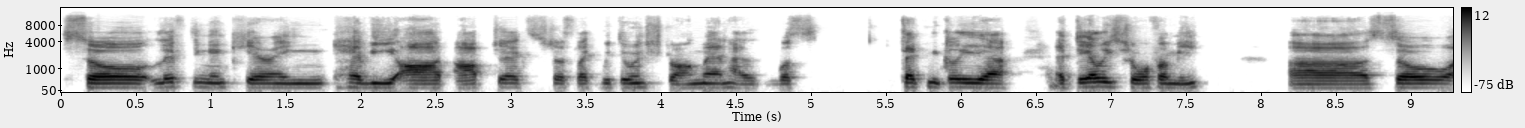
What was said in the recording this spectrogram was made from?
So lifting and carrying heavy odd objects just like we do in strongman has, was technically a, a daily chore for me uh, so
